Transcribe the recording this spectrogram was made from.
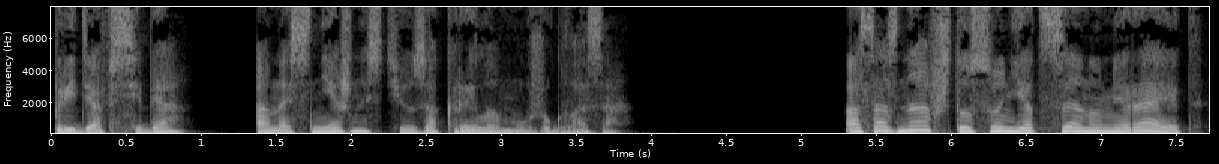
Придя в себя, она с нежностью закрыла мужу глаза. Осознав, что Сунь Яцен умирает,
